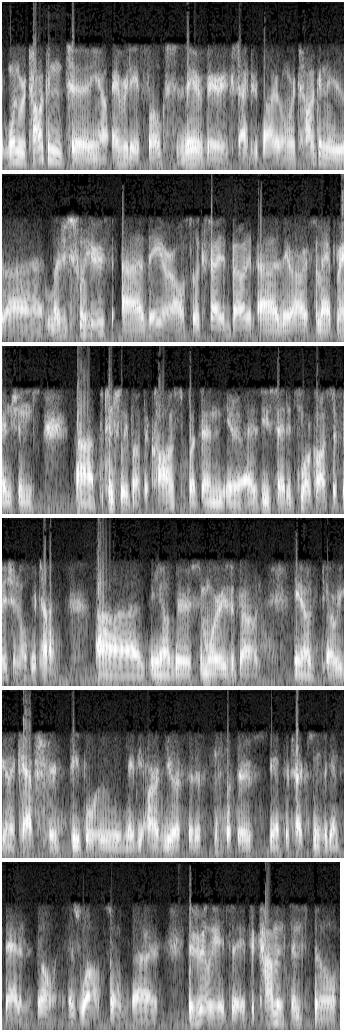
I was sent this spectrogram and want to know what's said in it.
when we're talking to you know everyday folks, they're very excited about it. When we're talking to uh, legislators, uh, they are also excited about it. Uh, there are some apprehensions uh, potentially about the cost, but then you know, as you said, it's more cost efficient over time. Uh, you know, there's some worries about you know, are we going to capture people who maybe aren't U.S. citizens? But there's you know protections against that in the bill as well. So uh, there's really it's a it's a common sense bill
